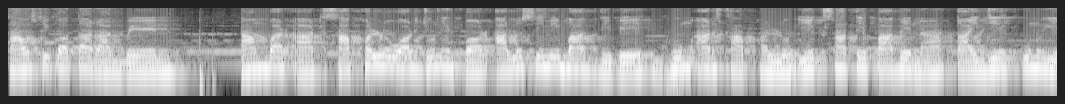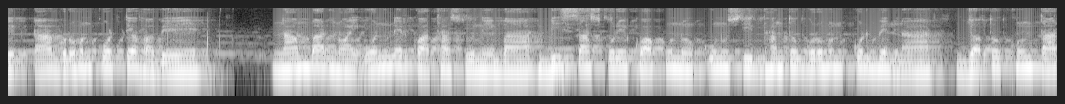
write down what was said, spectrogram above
সাহসিকতা রাখবেন। নাম্বার আট, সাফল্য অর্জনের পর আলসেমি বাদ দিবে। ঘুম আর সাফল্য একসাথে পাবে না, তাই যে কোনো একটা গ্রহণ করতে হবে। নাম্বার নয়, অন্যের কথা শুনে বা বিশ্বাস করে কখনো কোনো সিদ্ধান্ত গ্রহণ করবে না, যতক্ষণ তার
